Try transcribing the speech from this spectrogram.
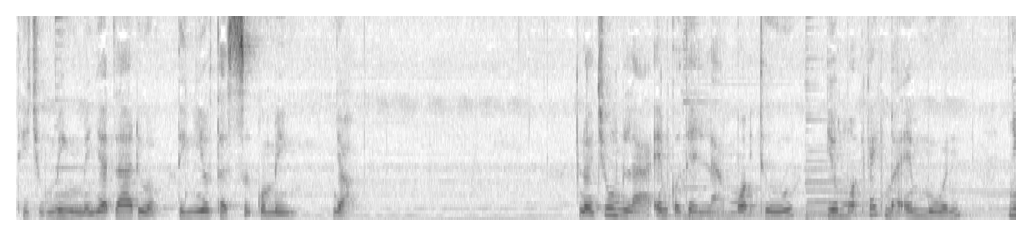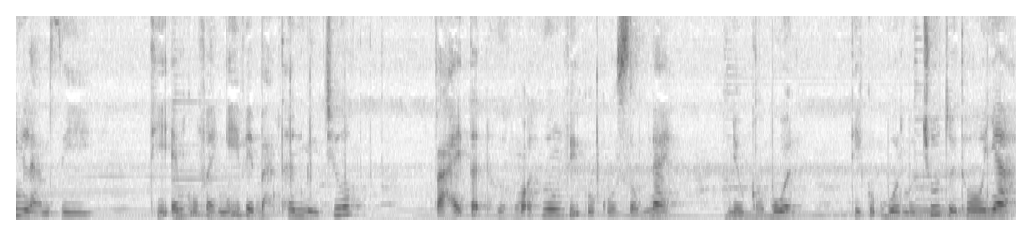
thì chúng mình mới nhận ra được tình yêu thật sự của mình nhỉ nói chung là em có thể làm mọi thứ, yêu mọi cách mà em muốn, nhưng làm gì thì em cũng phải nghĩ về bản thân mình trước. Và hãy tận hưởng mọi hương vị của cuộc sống này. Nếu có buồn thì cũng buồn một chút rồi thôi nha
